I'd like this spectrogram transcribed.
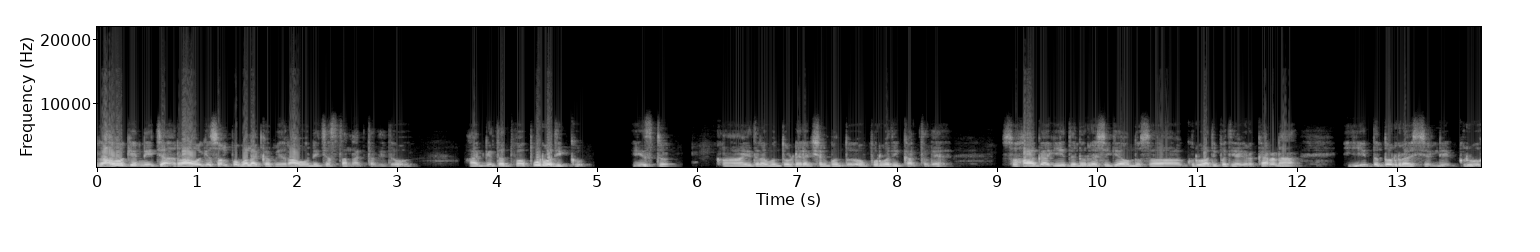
ರಾಹುಗೆ ನೀಚ, ರಾಹುಗೆ ಸ್ವಲ್ಪ ಬಲ ಕಮ್ಮಿ, ರಾಹು ನೀಚ ಸ್ಥಾನ ಆಗ್ತದೆ ಇದು. ಅಗ್ನಿತತ್ವ ಪೂರ್ವ ದಿಕ್ಕು, ಈಸ್ಟ್ ಇದರ ಒಂದು ಡೈರೆಕ್ಷನ್ ಬಂದು ಪೂರ್ವ ದಿಕ್ಕಾಗ್ತದೆ. ಸೊ ಹಾಗಾಗಿ ಧನುರಾಶಿಗೆ ರಾಶಿಗೆ ಒಂದು ಸ, ಗುರು ಅಧಿಪತಿಯಾಗಿರೋ ಕಾರಣ ಈ ಧನುರ್ ರಾಶಿಯಲ್ಲಿ ಗುರು,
